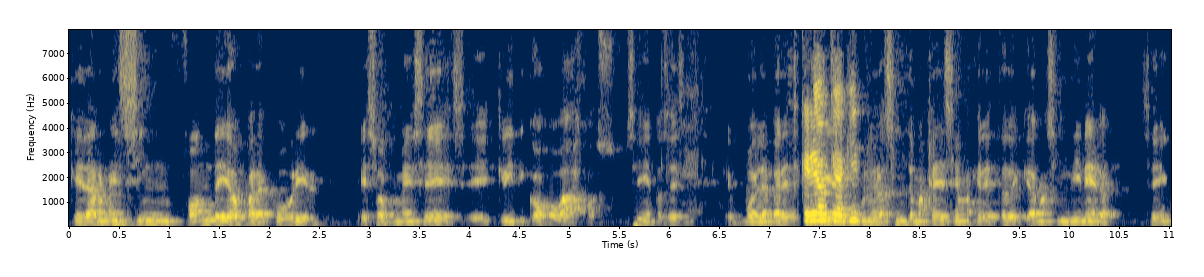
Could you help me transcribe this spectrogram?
quedarme sin fondeo para cubrir esos meses eh, críticos o bajos. ¿sí? Entonces, vuelve a aparecer Creo que aquí... uno de los síntomas que decíamos que era esto de quedarnos sin dinero. ¿sí?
